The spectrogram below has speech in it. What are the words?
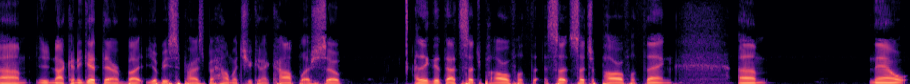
Um, you're not going to get there, but you'll be surprised by how much you can accomplish. So, I think that that's such powerful, th- such such a powerful thing. Um, now,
